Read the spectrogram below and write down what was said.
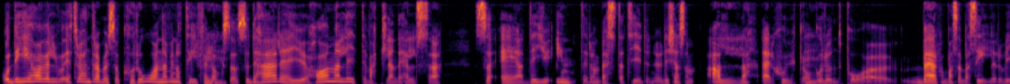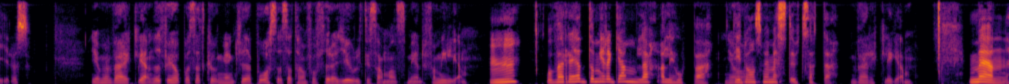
Och det har väl, jag tror han drabbades av corona vid något tillfälle mm. också. Så det här är ju, har man lite vacklande hälsa så är det ju inte de bästa tider nu. Det känns som alla är sjuka och mm. går runt på, bär på massa basiller och virus. Ja men verkligen. Vi får ju hoppas att kungen kryar på sig så att han får fira jul tillsammans med familjen. Mm. Och var rädd om era gamla allihopa. Ja. Det är de som är mest utsatta. Verkligen. Men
